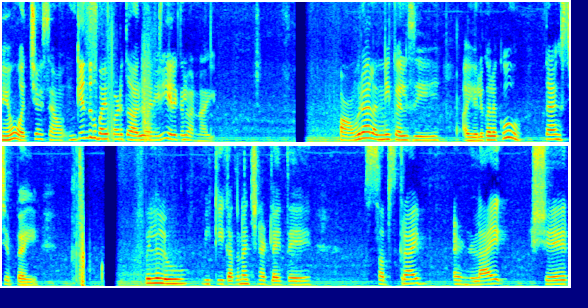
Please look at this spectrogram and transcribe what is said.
మేము వచ్చేసాం ఇంకెందుకు భయపడతారు అని ఎలుకలు అన్నాయి. పావురాలన్నీ కలిసి ఆ ఎలుకలకు థ్యాంక్స్ చెప్పాయి. పిల్లలు మీకు ఈ కథ నచ్చినట్లయితే subscribe and like share.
